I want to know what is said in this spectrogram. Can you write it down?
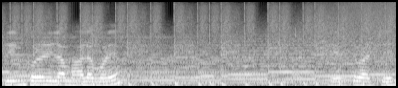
ক্লিন করে নিলাম ভালো করে। দেখতে পাচ্ছেন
